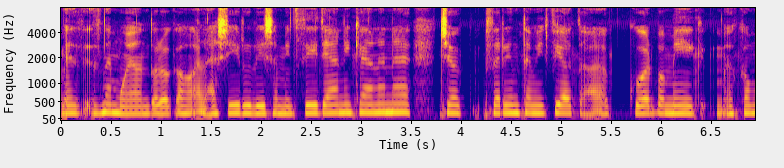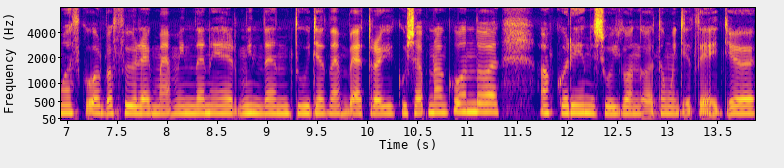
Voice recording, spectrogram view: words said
ez, ez nem olyan dolog a hallássérülés, amit szégyelni kellene, csak szerintem így fiatal korban, még kamaszkorban, főleg már mindenért, mindent úgy az ember tragikusabbnak gondol, akkor én is úgy gondoltam, hogy ez egy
